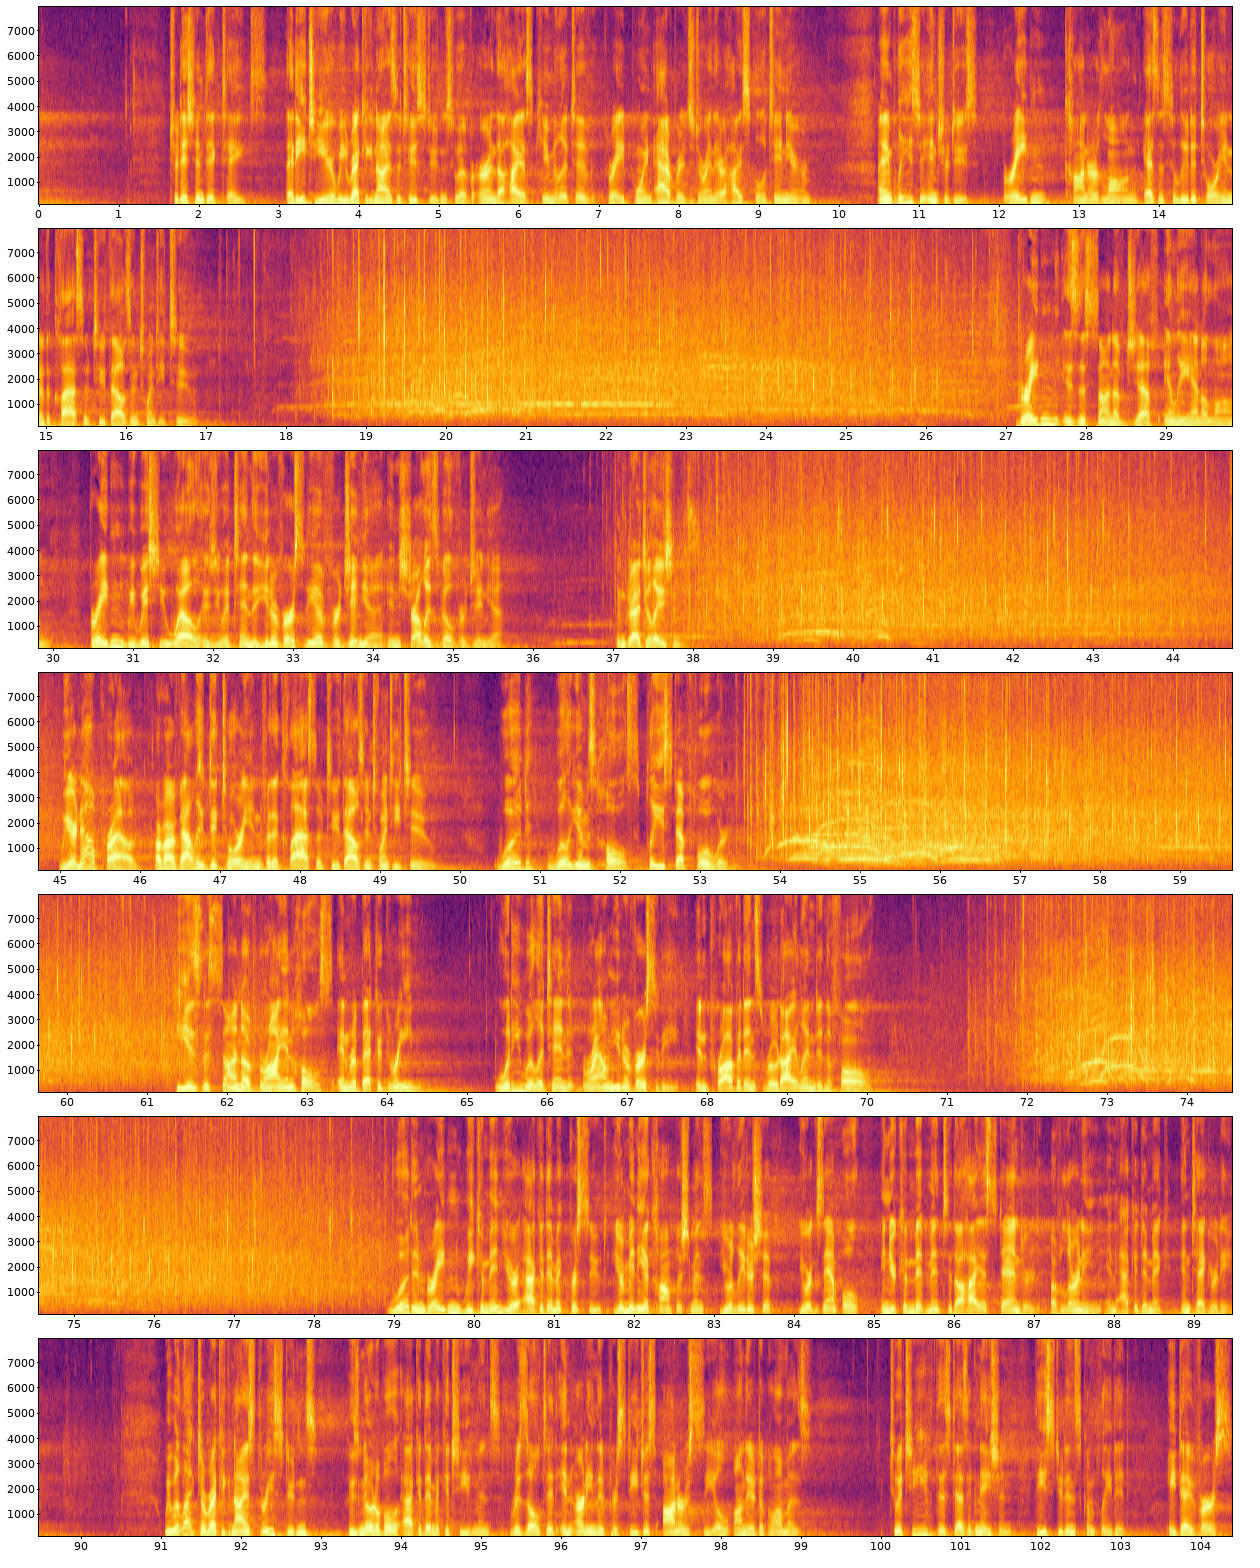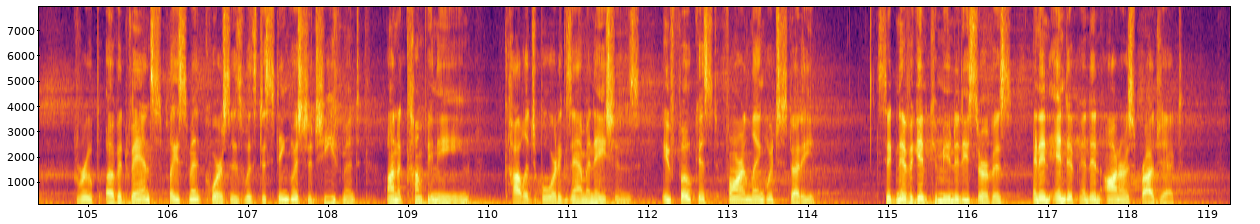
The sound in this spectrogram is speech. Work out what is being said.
Tradition dictates that each year we recognize the two students who have earned the highest cumulative grade point average during their high school tenure. I am pleased to introduce Braden Connor Long as the salutatorian of the class of 2022. Braden is the son of Jeff and Leanna Long. Braden, we wish you well as you attend the University of Virginia in Charlottesville, Virginia. Congratulations. We are now proud of our valedictorian for the class of 2022. Wood Williams Hulse, please step forward. He is the son of Brian Hulse and Rebecca Green. Woody will attend Brown University in Providence, Rhode Island in the fall. Wood and Braden, we commend your academic pursuit, your many accomplishments, your leadership, your example, and your commitment to the highest standard of learning and academic integrity. We would like to recognize three students whose notable academic achievements resulted in earning the prestigious honors seal on their diplomas. To achieve this designation, these students completed a diverse group of advanced placement courses with distinguished achievement on accompanying College Board examinations, a focused foreign language study, significant community service, and an independent honors project.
